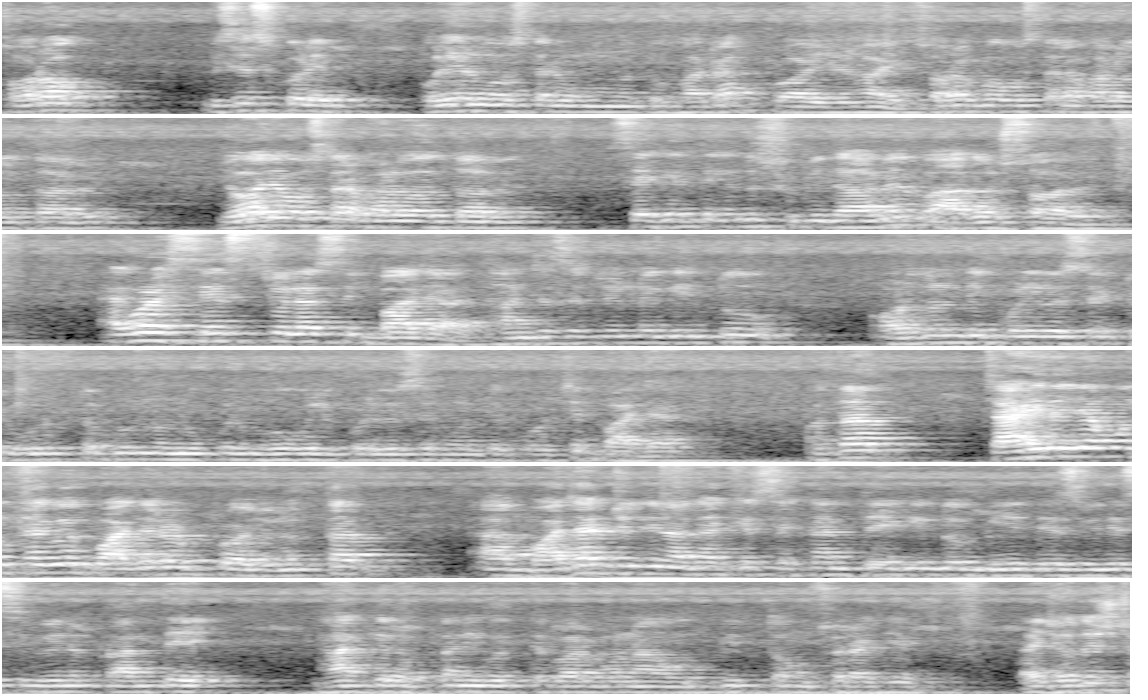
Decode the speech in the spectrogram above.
সড়ক, বিশেষ করে পরিবহন ব্যবস্থার উন্নত হওয়াটা প্রয়োজন হয়। সড়ক ব্যবস্থাটা ভালো হতে হবে যোগাযোগ ব্যবস্থাটা ভালো হতে হবে, সেক্ষেত্রে কিন্তু সুবিধা হবে বা আদর্শ হবে। একবারে শেষ চলে আসছে বাজার। ধান চাষের জন্য কিন্তু অর্থনৈতিক পরিবেশের একটি গুরুত্বপূর্ণ অনুকূল ভৌগোলিক পরিবেশের মধ্যে পড়ছে বাজার। অর্থাৎ চাহিদা যেমন থাকবে, বাজারের প্রয়োজন। অর্থাৎ বাজার যদি না থাকে, সেখান থেকে কিন্তু দেশ বিদেশি বিভিন্ন প্রান্তে ধানকে রপ্তানি করতে পারব না, উদ্বৃত্ত অংশ রাখে। তাই যথেষ্ট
